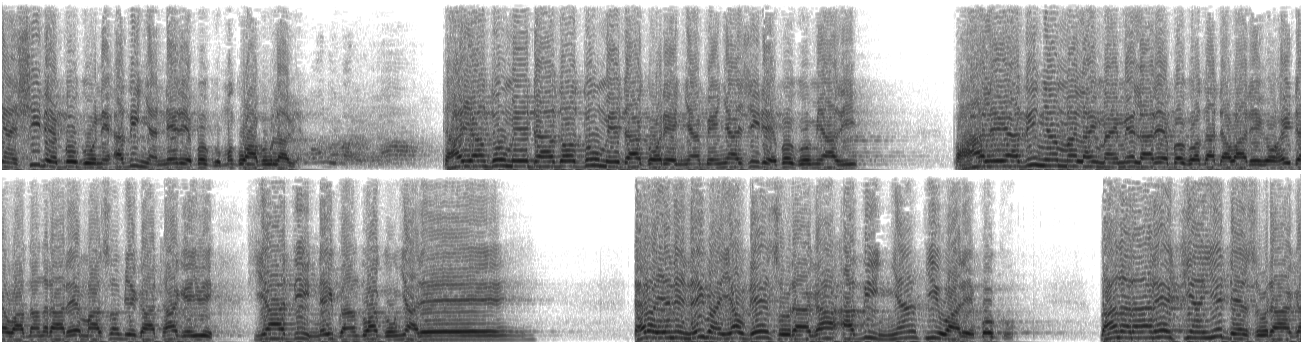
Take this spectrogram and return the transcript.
ဉာဏ်ရှိတဲ့ပုဂ္ဂိုလ်နဲ့အသိဉာဏ်နည်းတဲ့ပုဂ္ဂိုလ်မကွာဘူးလားဗျာသွားနေပါတယ်ဗျာဒါယံသူမေတ္တာသောသူမေတ္တာခေါ်တဲ့ဉာဏ်ပညာရှိတဲ့ပုဂ္ဂိုလ်များသည် ဘာလေအသိဉာဏ်မလိုက်မိုင်မဲလာတဲ့ပုဂ္ဂိုလ်သတ္တဝါတွေကိုဟိတဝါသန္တရာထဲမှာစွန့်ပစ်ကထားခဲ့၍ယာတိနိဗ္ဗာန်သွားကုန်ကြတယ်အဲ့တော့ယနေ့နိဗ္ဗာန်ရောက်တယ်ဆိုတာကအသိဉာဏ်ပြည့်ဝတဲ့ပုဂ္ဂိုလ်သန္တရာထဲကြံရစ်တယ်ဆိုတာက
